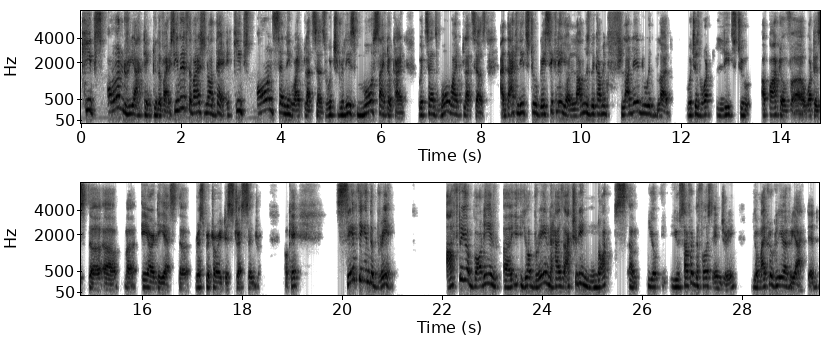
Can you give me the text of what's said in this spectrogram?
keeps on reacting to the virus. Even if the virus is not there, it keeps on sending white blood cells, which release more cytokine, which sends more white blood cells. And that leads to basically your lungs becoming flooded with blood, which is what leads to a part of uh, what is the uh, uh, ARDS, the respiratory distress syndrome. Okay. Same thing in the brain. After your body, uh, your brain has actually not, um, you, you suffered the first injury, your microglia reacted,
